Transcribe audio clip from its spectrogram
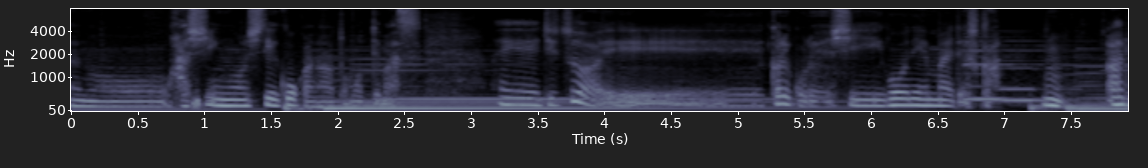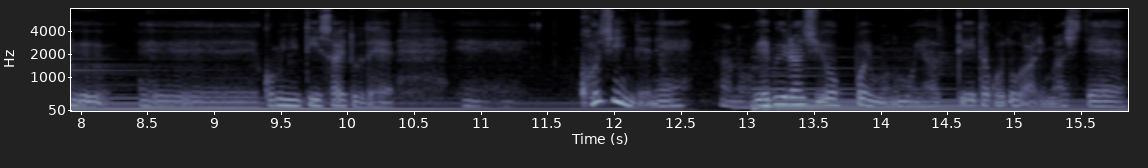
あのー、発信をしていこうかなと思ってます。えー、実は、えー、かれこれ45年前ですか、うん、ある、えー、コミュニティサイトで、えー、個人でねあのウェブラジオっぽいものもやっていたことがありまして、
